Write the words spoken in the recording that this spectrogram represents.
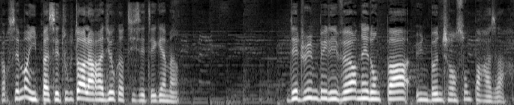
Forcément, ils passaient tout le temps à la radio quand ils étaient gamins. Daydream Believer n'est donc pas une bonne chanson par hasard.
